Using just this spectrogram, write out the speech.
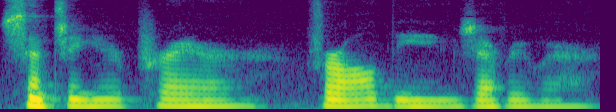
Sensing your prayer for all beings everywhere.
